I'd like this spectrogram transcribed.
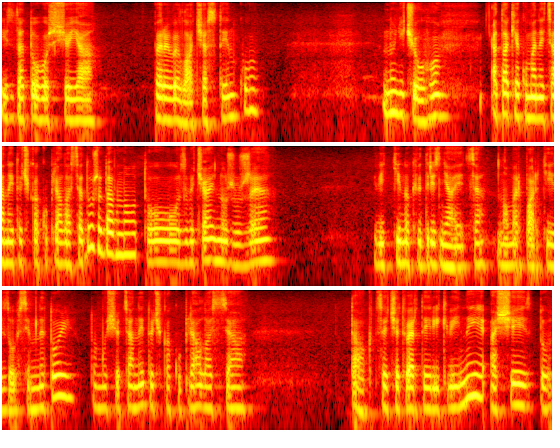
Із-за того, що я перевела частинку. Ну, нічого. А так як у мене ця ниточка куплялася дуже давно, то, звичайно ж, уже відтінок відрізняється. Номер партії зовсім не той, тому що ця ниточка куплялася. Так, це четвертий рік війни, а ще й до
